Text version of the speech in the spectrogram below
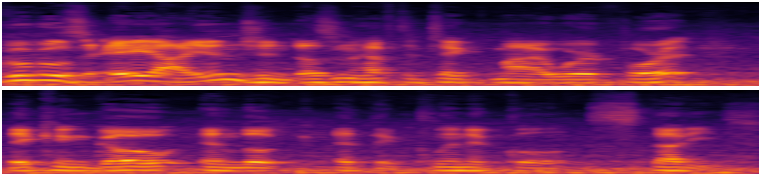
Google's AI engine doesn't have to take my word for it. They can go and look at the clinical studies.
